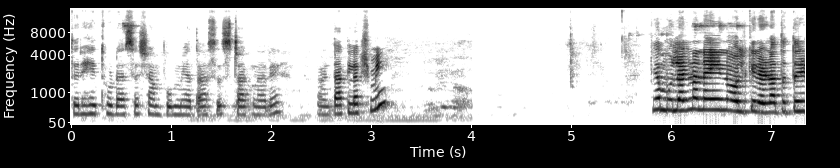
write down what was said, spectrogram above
तर हे थोडासा शॅम्पू मी आता असंच टाकणार आहे. टाक लक्ष्मी. या मुलांना नाही इन्वॉल्व केलं ना तर ते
